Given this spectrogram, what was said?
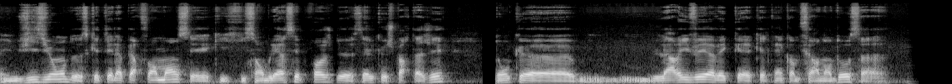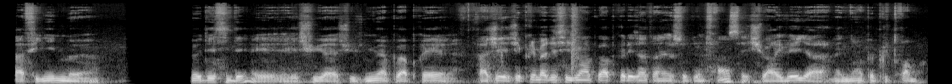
une vision de ce qu'était la performance et qui, semblait assez proche de celle que je partageais. Donc euh, l'arrivée avec quelqu'un comme Fernando, ça, a fini de me, me décider et je suis, je suis venu un peu après. Enfin, j'ai pris ma décision un peu après les internationaux de France et je suis arrivé il y a maintenant un peu plus de trois mois.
